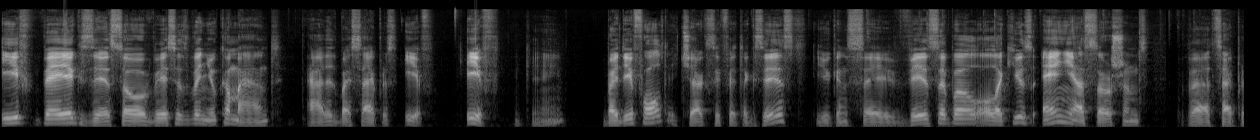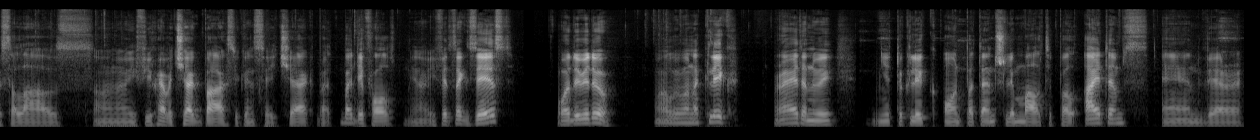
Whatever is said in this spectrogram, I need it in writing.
if they exist, so this is the new command added by Cypress if. If, okay. By default, it checks if it exists. You can say visible or like use any assertions that Cypress allows. Know, if you have a checkbox, you can say check, but by default, you know, if it exists, what do we do? Well, we want to click, right? And we need to click on potentially multiple items and they're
